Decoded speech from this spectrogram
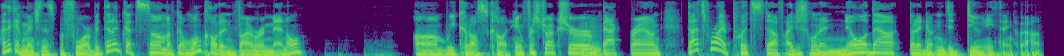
I think I've mentioned this before, but then I've got some. I've got one called environmental. Um, we could also call it infrastructure, Mhm. background. That's where I put stuff I just want to know about, but I don't need to do anything about.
